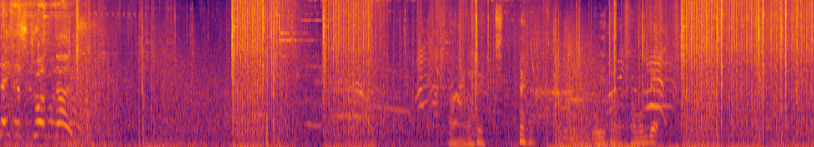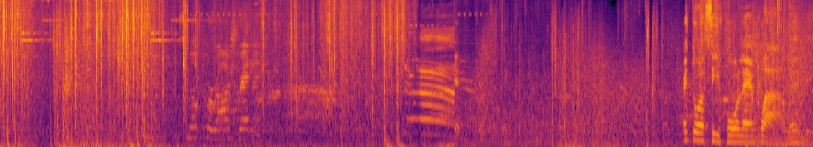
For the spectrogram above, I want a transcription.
Take a strong dose! หายเลยอุ้ยทางทางนู้นเยอะ Smoke barrage ready. ไอตัว C4 แรงกว่าเว้ยหมี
